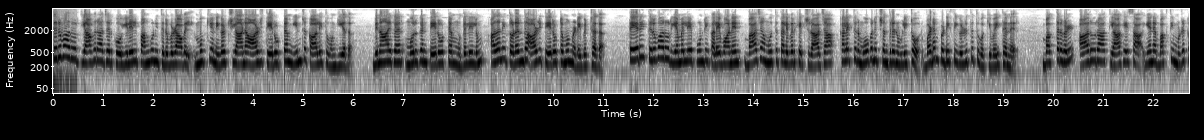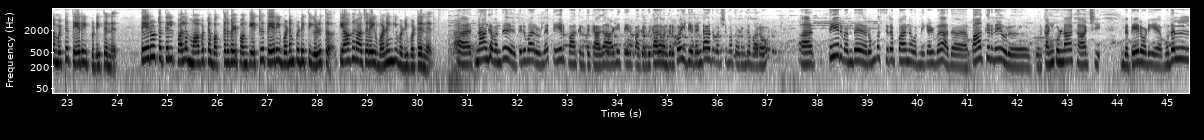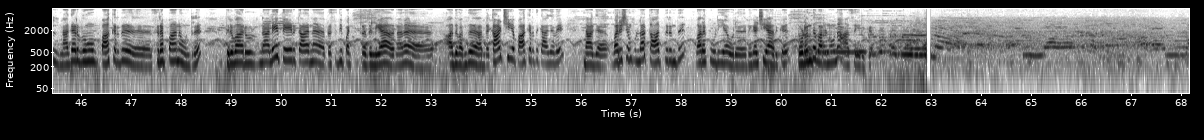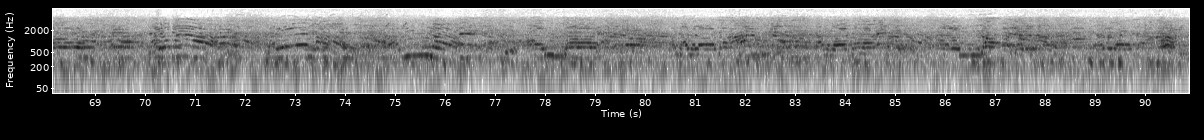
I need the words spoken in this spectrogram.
திருவாரூர் தியாகராஜர் கோயிலில் பங்குனி திருவிழாவில் முக்கிய நிகழ்ச்சியான ஆழி தேரோட்டம் இன்று காலை துவங்கியது. விநாயகர் முருகன் தேரோட்டம் முதலிலும் அதனைத் தொடர்ந்து ஆழி தேரோட்டமும் நடைபெற்றது. தேரை திருவாரூர் எம்எல்ஏ பூண்டி கலைவாணன் பாஜக மூத்த தலைவர் ஹெச். ராஜா கலெக்டர் மோகனச்சந்திரன் உள்ளிட்டோர் வடம் பிடித்து இழுத்து துவக்கி வைத்தனர். பக்தர்கள் ஆரூரா தியாகேசா என பக்தி முழக்கமிட்டு தேரை பிடித்தனர். தேரோட்டத்தில் பல மாவட்ட பக்தர்கள் பங்கேற்று தேரை வடம் பிடித்து இழுத்து தியாகராஜரை வணங்கி வழிபட்டனர். நாங்கள் வந்து திருவாரூரில் தேர் பார்க்குறதுக்காக ஆழி தேர் பார்க்குறதுக்காக வந்திருக்கோம். இது ரெண்டாவது வருஷமாக தொடர்ந்து வரோம். தேர் வந்து ரொம்ப சிறப்பான ஒரு நிகழ்வு. அதை பார்க்குறதே ஒரு ஒரு கண்கொள்ளா காட்சி. அந்த தேரோடைய முதல் நகர்வும் பார்க்குறது சிறப்பான ஒன்று. திருவாரூர்னாலே தேருக்கான பிரசித்தி பெற்றது இல்லையா? அதனால் அது வந்து அந்த காட்சியை பார்க்கறதுக்காகவே நாங்கள் வருஷம் ஃபுல்லாக காத்திருந்து வரக்கூடிய ஒரு நிகழ்ச்சியாக இருக்குது தொடர்ந்து வரணும்னு ஆசை இருக்குது Thank you.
